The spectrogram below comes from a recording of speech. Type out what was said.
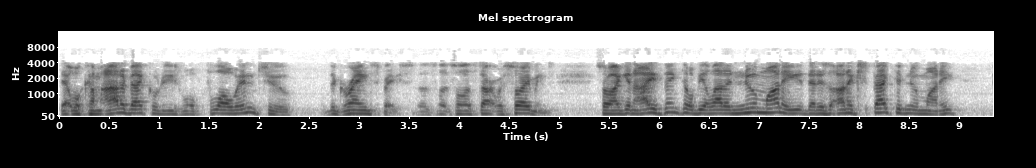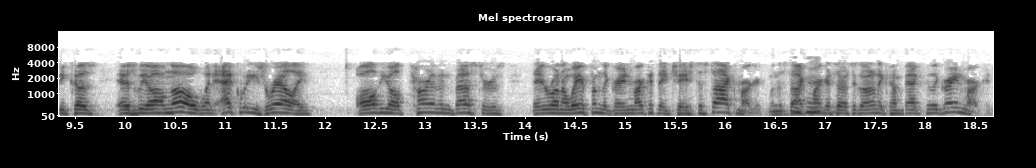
that will come out of equities will flow into the grain space. So, so let's start with soybeans. So again, I think there'll be a lot of new money that is unexpected new money because, as we all know, when equities rally, all the alternative investors, they run away from the grain market, they chase the stock market. When the stock mm-hmm. market starts to go down, they come back to the grain market.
